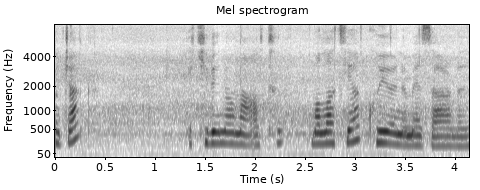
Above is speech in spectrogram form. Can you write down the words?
Ocak 2016 Malatya Kuyuönü Mezarlığı.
